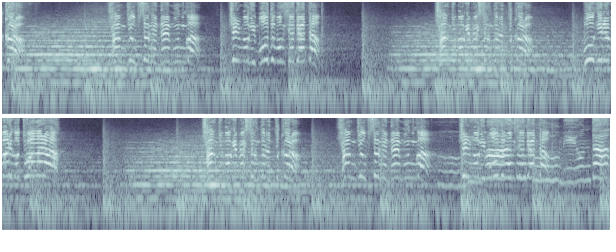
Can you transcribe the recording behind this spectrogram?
듣거라 향주읍성의 내 문과 길목이 모두 봉쇄되었다! 향주목의 백성들은 듣거라 무기를 버리고 투항하라! 향주목의 백성들은 듣거라 향주읍성의 내 문과 길목이 모두 봉쇄되었다! 온다.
